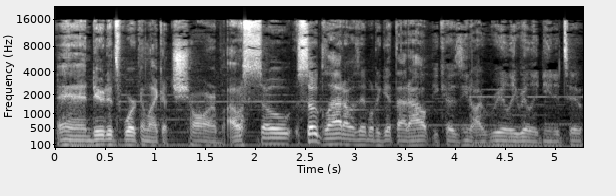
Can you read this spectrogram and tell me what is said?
and dude, it's working like a charm. I was so so glad I was able to get that out because you know I really really needed to.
